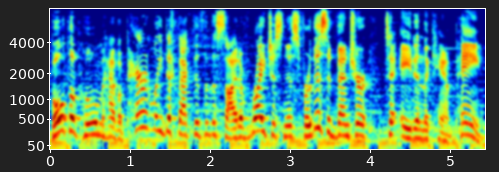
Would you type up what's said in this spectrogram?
both of whom have apparently defected to the side of righteousness for this adventure to aid in the campaign.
